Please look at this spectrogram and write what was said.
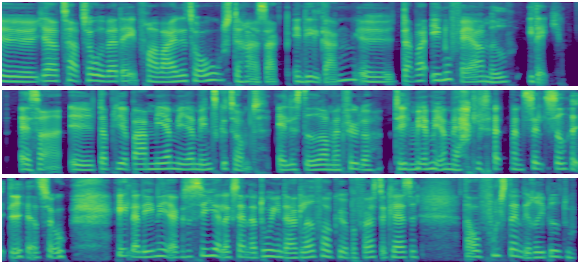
Øh, jeg tager toget hver dag fra Vejle til Aarhus, det har jeg sagt en del gange. Øh, der var endnu færre med i dag. Altså, øh, der bliver bare mere og mere mennesketomt alle steder, og man føler, det er mere og mere mærkeligt, at man selv sidder i det her tog helt alene. Jeg kan så sige, Alexander, du er en, der er glad for at køre på første klasse. Der var fuldstændig ribbet, du.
